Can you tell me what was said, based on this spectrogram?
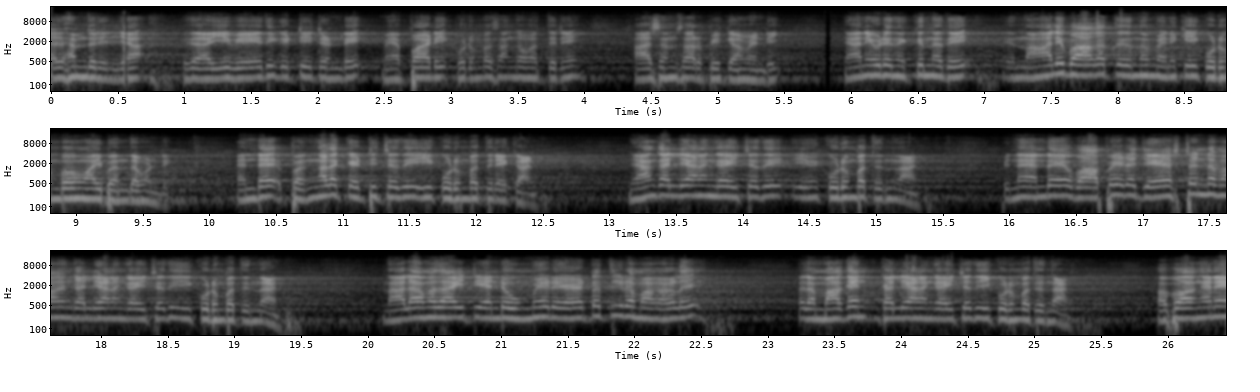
അലഹമില്ല ഇതാ ഈ വേദി കിട്ടിയിട്ടുണ്ട് മേപ്പാടി കുടുംബസംഗമത്തിന് ആശംസ അർപ്പിക്കാൻ വേണ്ടി. ഞാനിവിടെ നിൽക്കുന്നത് നാല് ഭാഗത്തു നിന്നും എനിക്ക് ഈ കുടുംബവുമായി ബന്ധമുണ്ട്. എന്റെ പെങ്ങളെ കെട്ടിച്ചത് ഈ കുടുംബത്തിലേക്കാണ്. ഞാൻ കല്യാണം കഴിച്ചത് ഈ കുടുംബത്തിൽ നിന്നാണ്. പിന്നെ എന്റെ വാപ്പയുടെ ജ്യേഷ്ഠന്റെ മകൻ കല്യാണം കഴിച്ചത് ഈ കുടുംബത്തിൽ നിന്നാണ്. നാലാമതായിട്ട് എന്റെ ഉമ്മയുടെ ഏട്ടത്തിയുടെ മകൾ അല്ല മകൻ കല്യാണം കഴിച്ചത് ഈ കുടുംബത്തിൽ നിന്നാണ്. അപ്പോൾ അങ്ങനെ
